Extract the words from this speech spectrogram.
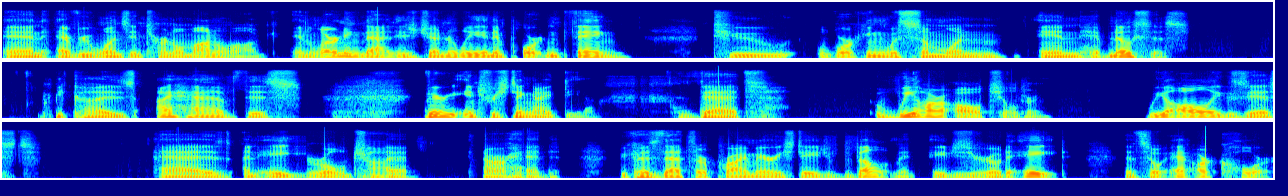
and everyone's internal monologue. And learning that is generally an important thing to working with someone in hypnosis because I have this very interesting idea that we are all children. We all exist as an eight year old child in our head because that's our primary stage of development, age zero to eight. And so, at our core,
